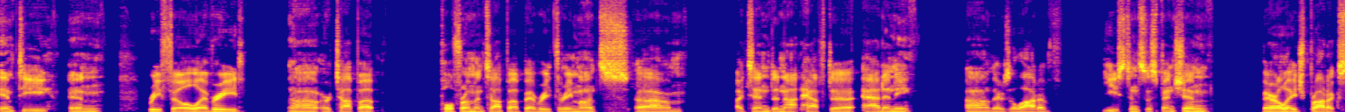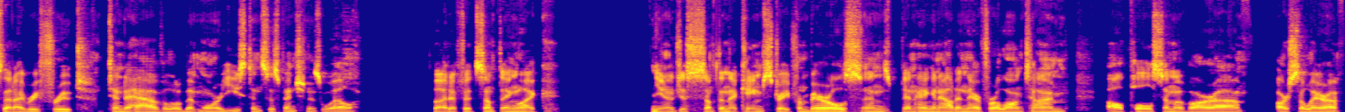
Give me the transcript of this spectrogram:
empty and refill every uh, or top up, pull from and top up every three months. Um, I tend to not have to add any. Uh, there's a lot of yeast in suspension barrel aged products that I refruit tend to have a little bit more yeast in suspension as well. But if it's something like, you know, just something that came straight from barrels and's been hanging out in there for a long time, I'll pull some of our uh, our Solera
